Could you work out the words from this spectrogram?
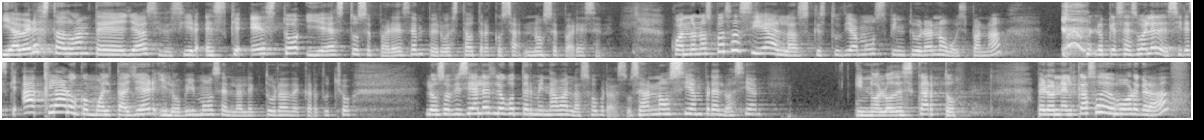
Y haber estado ante ellas y decir, es que esto y esto se parecen, pero esta otra cosa no se parecen. Cuando nos pasa así a las que estudiamos pintura novohispana, lo que se suele decir es que, ah, claro, como el taller, y lo vimos en la lectura de Cartucho, los oficiales luego terminaban las obras, o sea, no siempre lo hacían, y no lo descarto. Pero en el caso de Borgraf,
